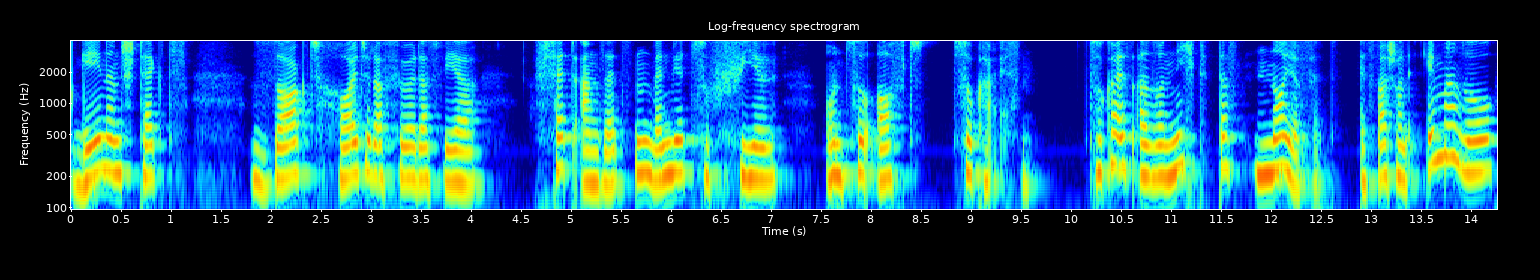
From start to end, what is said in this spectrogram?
Genen steckt, sorgt heute dafür, dass wir Fett ansetzen, wenn wir zu viel und zu oft Zucker essen. Zucker ist also nicht das neue Fett. Es war schon immer so,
